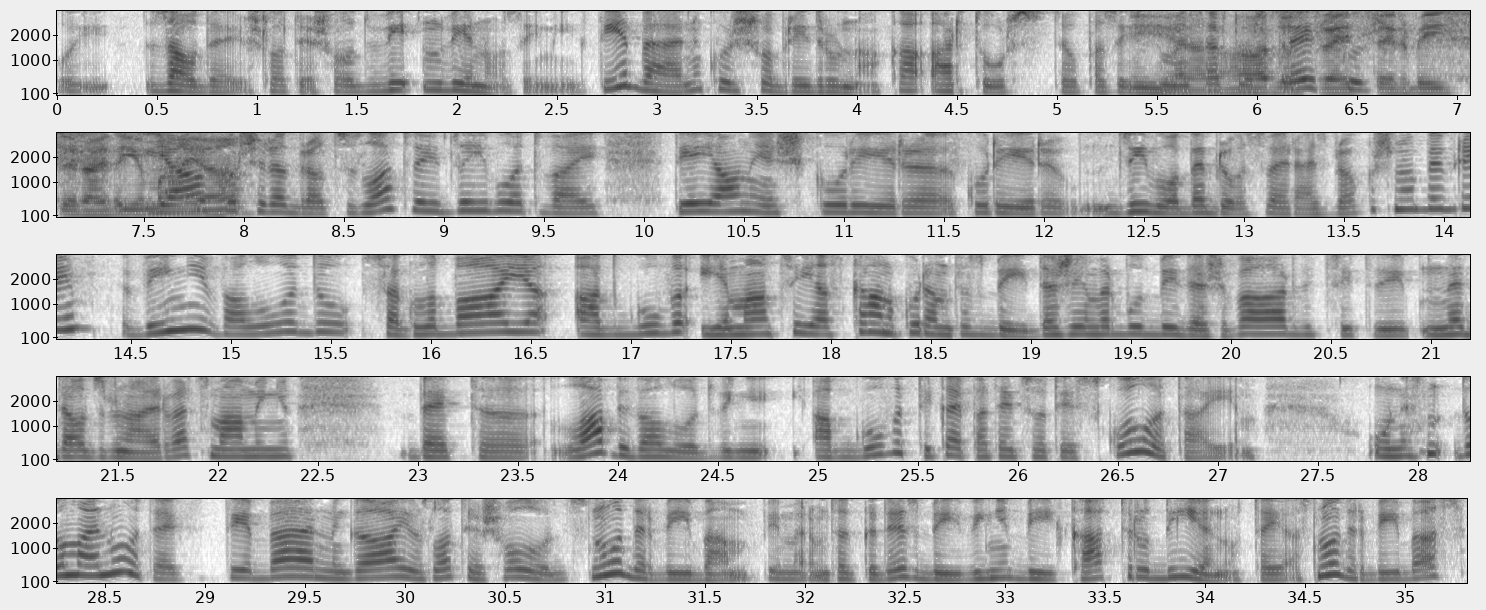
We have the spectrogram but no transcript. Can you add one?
zaudējuši latviešu valodu nu, viennozīmīgi. Tie bērni, kuri šobrīd runā, kā Artūrs, tev pazīstamais Artūrs Preis, kurš ir bijis raidījumā, jā, jā. kurš ir atbraucis uz Latviju dzīvot, vai tie jaunieši, kuri ir, kuri ir dzīvo bebros vai ir aizbraukuši no bebriem, viņi valodu saglabāja, atguva, iemācījās, kā nu kuram tas bija. Dažiem varbūt bija daži vārdi, citi nedaudz runāja ar vecmāmiņu, bet uh, labi valodu viņi apguva tikai pateicoties skolotājiem. Un es domāju, noteikti tie bērni gāja uz latviešu valodas nodarbībām, piemēram, tad, kad es biju, viņi bija katru dienu tajās nodarbībās.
